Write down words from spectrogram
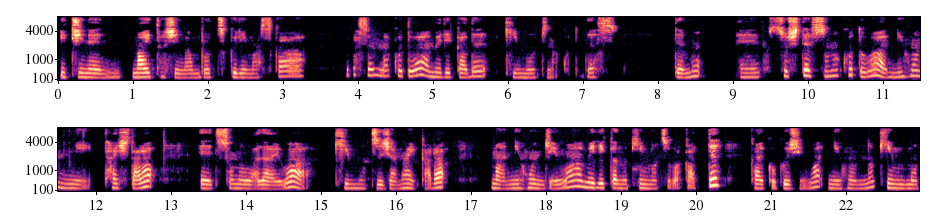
一年、毎年何ぼ作りますかとか、そんなことはアメリカで禁物なことです。でも、えー、そしてそのことは日本に対したら、えー、その話題は禁物じゃないから、まあ日本人はアメリカの禁物分かって、外国人は日本の禁物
